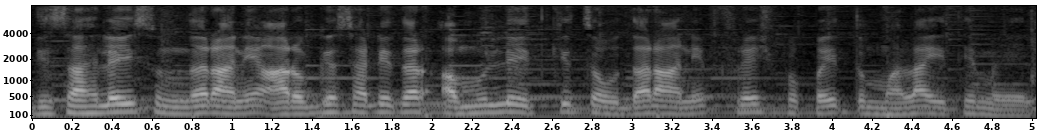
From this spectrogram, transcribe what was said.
दिसायलाही सुंदर आणि आरोग्यासाठी तर अमूल्य इतकी चवदार आणि फ्रेश पपई तुम्हाला इथे मिळेल.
